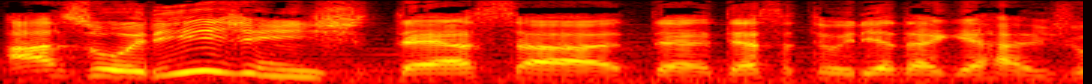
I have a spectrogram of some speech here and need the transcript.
as origens dessa, de- dessa teoria da guerra justa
